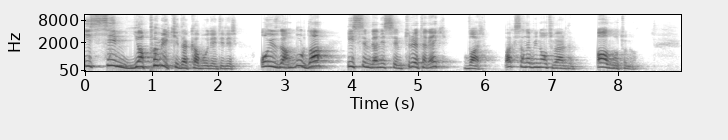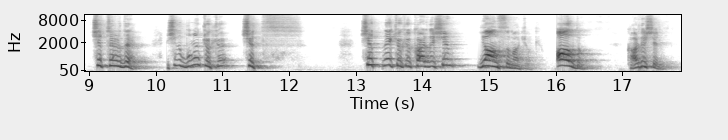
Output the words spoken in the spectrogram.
isim yapım eki de kabul edilir. O yüzden burada isimden isim türeten ek var. Bak sana bir not verdim. Al notunu. Çıtırdı. E şimdi bunun kökü çıt. Çıt ne kökü kardeşim? Yansıma kök. Aldım. Kardeşlerim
